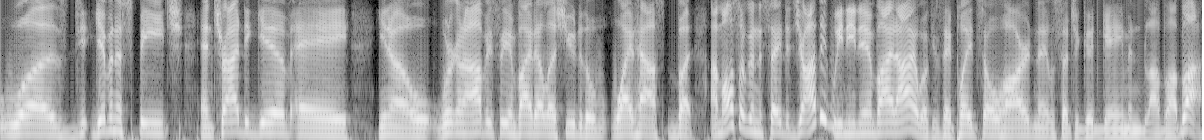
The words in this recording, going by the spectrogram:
was d- given a speech and tried to give a, you know, we're going to obviously invite LSU to the White House, but I'm also going to say to Joe, I think we need to invite Iowa because they played so hard and it was such a good game and blah, blah, blah.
